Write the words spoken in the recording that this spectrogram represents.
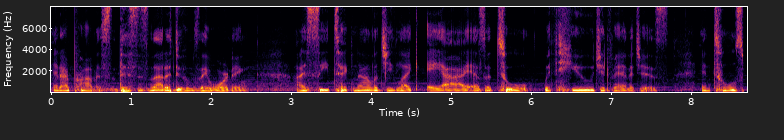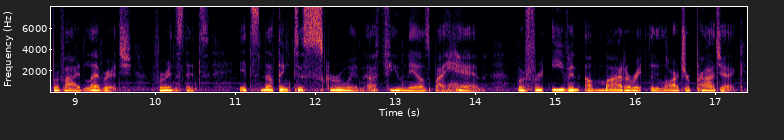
And I promise this is not a doomsday warning. I see technology like AI as a tool with huge advantages, and tools provide leverage. For instance, it's nothing to screw in a few nails by hand, but for even a moderately larger project,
